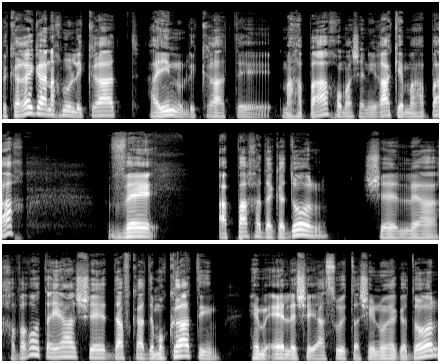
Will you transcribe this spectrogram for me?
וכרגע אנחנו לקראת, היינו לקראת אה, מהפך, או מה שנראה כמהפך, והפחד הגדול של החברות היה שדווקא הדמוקרטים הם אלה שיעשו את השינוי הגדול,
